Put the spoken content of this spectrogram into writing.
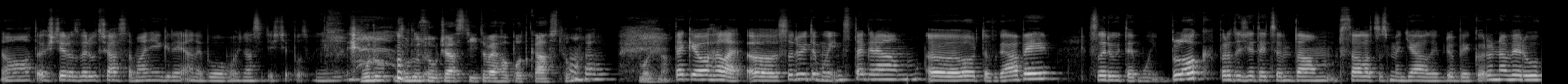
No, to ještě rozvedu třeba sama někdy, anebo možná si tě ještě pozvu někdy. Budu, budu součástí tvého podcastu. Možná. Tak jo, hele, uh, sledujte můj Instagram, uh, World of Gaby, Sledujte můj blog, protože teď jsem tam psala, co jsme dělali v době koronaviru,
